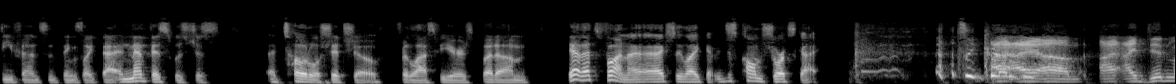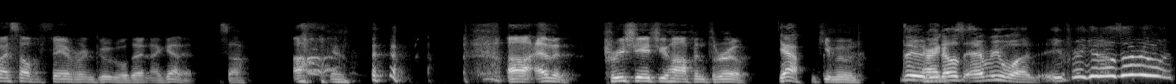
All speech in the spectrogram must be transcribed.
defense and things like that. And Memphis was just a total shit show for the last few years. But um, yeah, that's fun. I, I actually like it. Just call him Shorts Guy. That's incredible. I, I um I, I did myself a favor and Googled it and I get it. So uh, uh Evan, appreciate you hopping through. Yeah. Keep moving. Dude, All right. he knows everyone. He freaking knows everyone.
